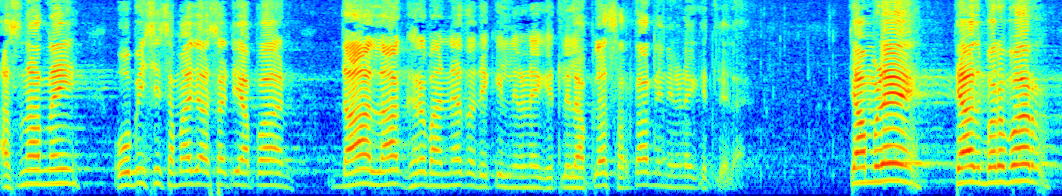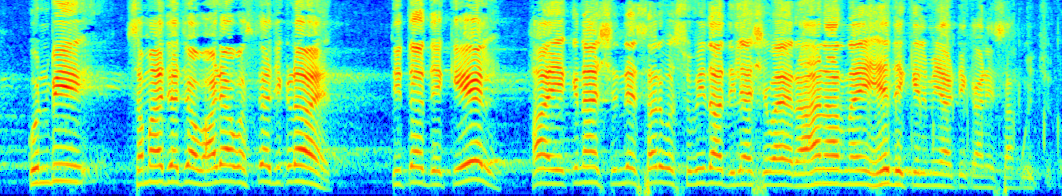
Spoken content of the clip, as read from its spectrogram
असणार नाही. ओबीसी समाजासाठी आपण दहा लाख घर बांधण्याचा देखील निर्णय घेतलेला आपल्या सरकारने निर्णय घेतलेला आहे. त्यामुळे त्याचबरोबर कुणबी समाजाच्या वाड्या वस्त्या जिकडं आहेत तिथं देखील हा एकनाथ शिंदे सर्व सुविधा दिल्याशिवाय राहणार नाही. हे देखील मी या ठिकाणी सांगू इच्छितो.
